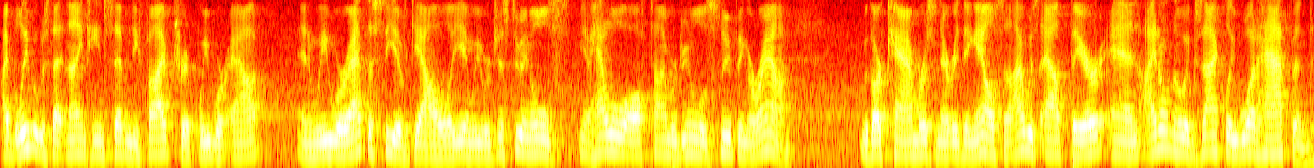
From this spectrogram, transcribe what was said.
I believe it was that 1975 trip we were out and we were at the Sea of Galilee and we were just doing a little, you know, had a little off time. We are doing a little snooping around with our cameras and everything else. And I was out there and I don't know exactly what happened,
